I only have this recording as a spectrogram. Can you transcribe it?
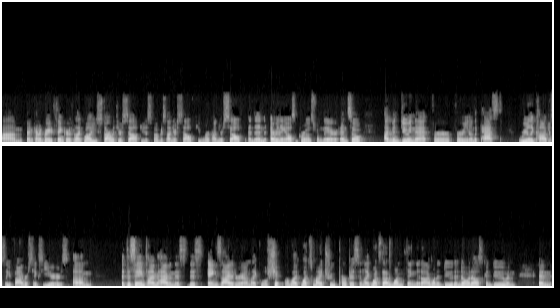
um, and kind of great thinkers were like, well, you start with yourself. You just focus on yourself. You work on yourself, and then everything else grows from there. And so I've been doing that for for you know the past really consciously five or six years. Um, at the same time, having this this anxiety around like, well, shit, well, like, what's my true purpose, and like, what's that one thing that I want to do that no one else can do, and and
